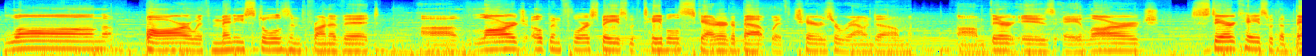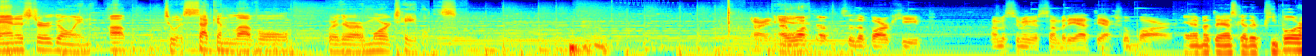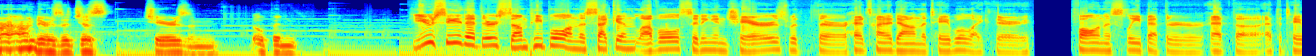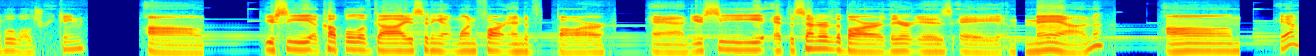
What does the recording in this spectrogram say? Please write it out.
long bar with many stools in front of it. Uh, large open floor space with tables scattered about with chairs around them. Um, there is a large staircase with a banister going up to a second level where there are more tables. All right, I walk up to the barkeep. I'm assuming there's somebody at the actual bar. Yeah, I'm about to ask other people around, or is it just chairs and open? You see that there's some people on the second level sitting in chairs with their heads kind of down on the table, like they're falling asleep at their at the at the table while drinking. Um, you see a couple of guys sitting at one far end of the bar, and you see at the center of the bar there is a man. Um, yeah,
